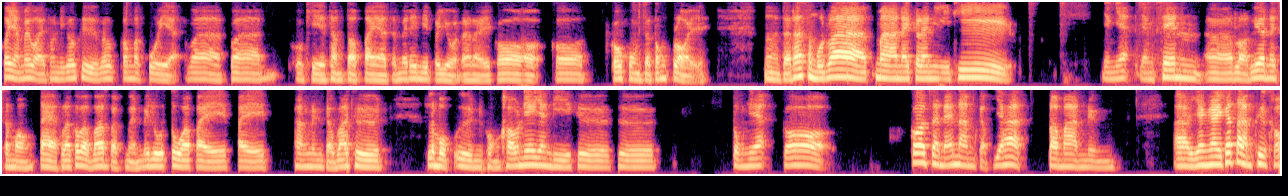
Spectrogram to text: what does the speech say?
ก็ยังไม่ไหวตรงนี้ก็คือก็ก็มาคุยอะว่าว่าโอเคทำต่อไปอาจจะไม่ได้มีประโยชน์อะไรก็ก็ก็คงจะต้องปล่อยเออแต่ถ้าสมมติว่ามาในกรณีที่อย่างเงี้ย อย่างเช่นเอ่อหลอดเลือดในสมองแตกแล้วก็แบบว่าแบบเหมือนไม่รู้ตัวไปไปพังหนึ่งแต่ว่าคือระบบอื่นของเขาเนี่ยยังดีคือคือ ตรงเนี้ยก็ก็จะแนะนำกับญาติประมาณหนึ่งอ่ายังไงก็ตามคือเขา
